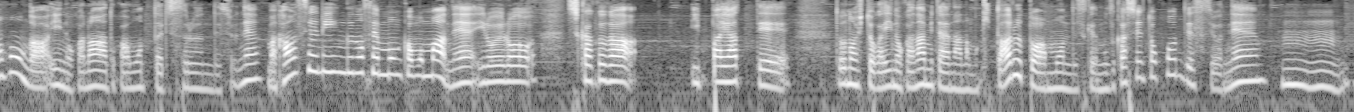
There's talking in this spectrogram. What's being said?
の方がいいのかなとか思ったりするんですよね。まあ、カウンセリングの専門家もまあねいろいろ資格がいっぱいあってどの人がいいのかなみたいなのもきっとあるとは思うんですけど難しいとこですよね。うんうん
